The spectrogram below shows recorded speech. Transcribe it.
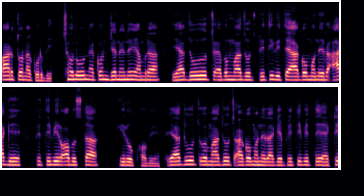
প্রার্থনা করবে। চলুন এখন জেনে নেই আমরা ইয়াজুজ এবং মাজুজ পৃথিবীতে আগমনের আগে পৃথিবীর অবস্থা কিরূপ হবে। ইয়াজুজ ও মাজুজ আগমনের আগে পৃথিবীতে একটি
